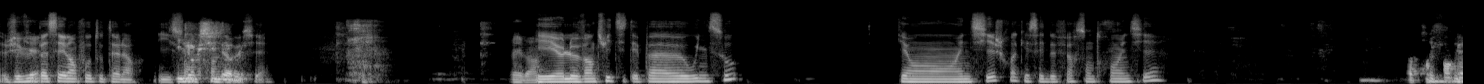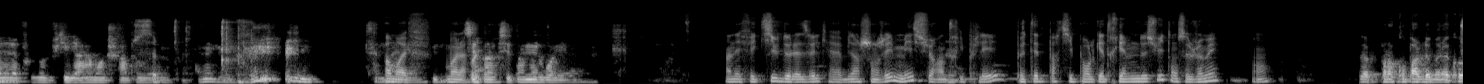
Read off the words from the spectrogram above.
j'ai vu passer l'info tout à l'heure. Inoxydable. Eh ben. Et euh, le 28, c'était pas euh, Winso qui est en NCA, je crois, qui essaye de faire son trou en NCA Après, il faut regarder la est derrière moi, je suis un peu. En bref, voilà. C'est pas, pas mal, Un effectif de Lasvel qui a bien changé, mais sur un triplé, peut-être parti pour le quatrième de suite, on sait jamais. Hein pendant qu'on parle de Monaco.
